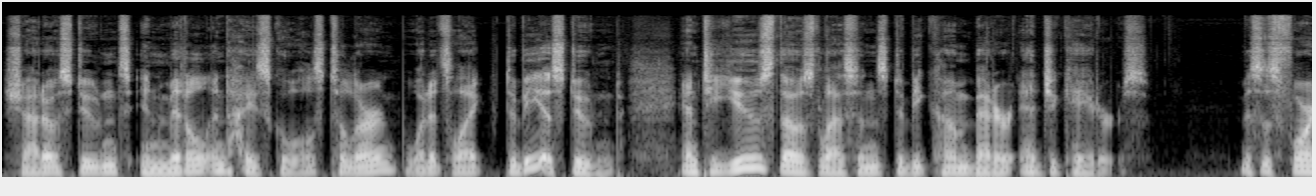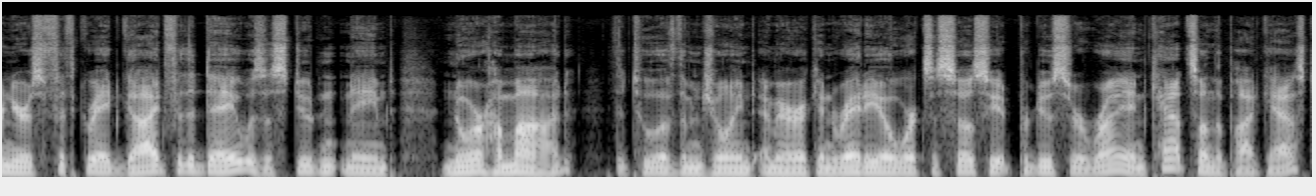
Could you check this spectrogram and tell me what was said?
shadow students in middle and high schools to learn what it's like to be a student and to use those lessons to become better educators. Mrs. Fournier's fifth grade guide for the day was a student named Noor Hamad. The two of them joined American Radio Works associate producer Ryan Katz on the podcast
